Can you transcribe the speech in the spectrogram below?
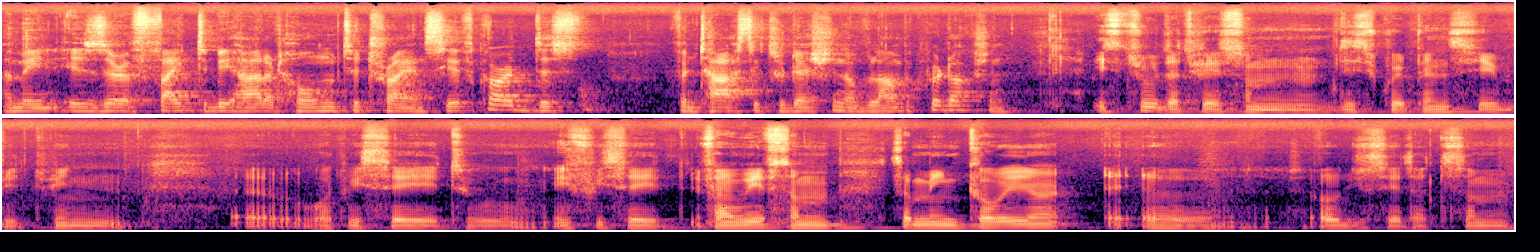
I mean, is there a fight to be had at home to try and safeguard this fantastic tradition of Lambic production? it's true that we have some discrepancy between uh, what we say to if we say if we have some some incoherent uh, how do you say that some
